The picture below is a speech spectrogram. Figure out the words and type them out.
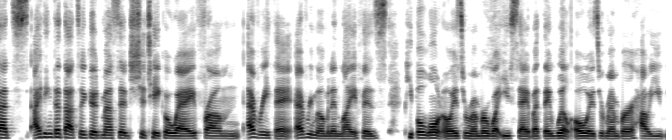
that's, I think that that's a good message to take away from everything, every moment in life is people won't always remember what you say, but they will always remember how you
